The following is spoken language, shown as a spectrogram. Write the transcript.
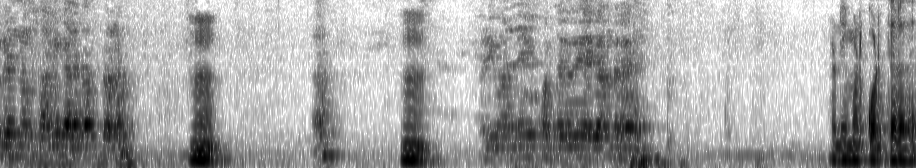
ಫ್ರೆಂಡ್ ನಮ್ಮ ಸ್ವಾಮಿ ಗಾಲ ಹ್ಮ್. ಹ್ಞೂ ರೆಡಿ ಮಾಡಿ ಕೊಡ್ತಾರದ ಹೇಗಂದ್ರೆ ರೆಡಿ ಮಾಡಿ ಕೊಡ್ತಿರೋದೆ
